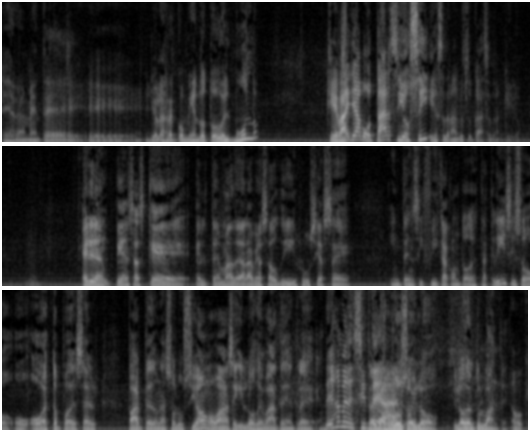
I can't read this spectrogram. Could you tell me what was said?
Eh, realmente eh, yo les recomiendo a todo el mundo que vaya a votar sí o sí y que se tranque en su casa tranquilo. Eriden, ¿piensas que el tema de Arabia Saudí y Rusia se intensifica con toda esta crisis o, o- o esto puede ser parte de una solución o van a seguir los debates entre, Déjame decirte entre los algo. rusos y los y los del turbante? Ok,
